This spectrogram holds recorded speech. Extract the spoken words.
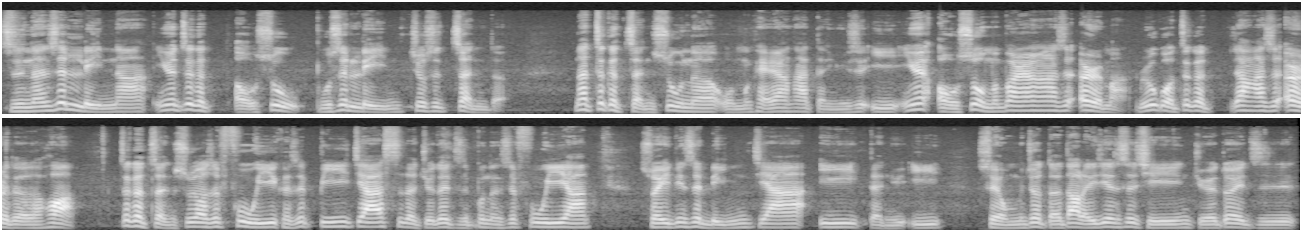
只能是零啊，因为这个偶数不是零就是正的。那这个整数呢，我们可以让它等于是一，因为偶数我们不能让它是二嘛。如果这个让它是二的的话，这个整数要是负一，可是 b 加四的绝对值不能是负一啊，所以一定是零加一等于一。所以我们就得到了一件事情：绝对值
